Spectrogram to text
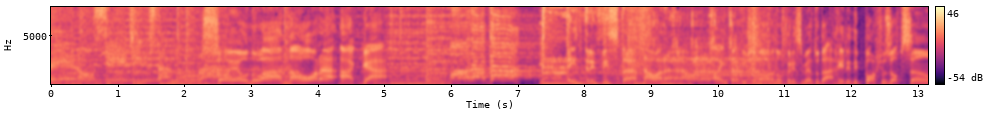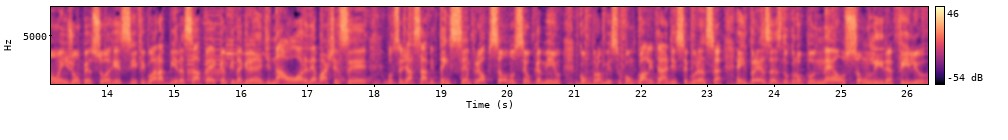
Heron City está no ar. Sou eu no ar, na Hora H. Hora. Entrevista da hora. A entrevista da hora no oferecimento da Rede de Postos Opção em João Pessoa, Recife, Guarabira, Sapé e Campina Grande. Na hora de abastecer, você já sabe, tem sempre opção no seu caminho. Compromisso com qualidade e segurança. Empresas do grupo Nelson Lira Filho.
